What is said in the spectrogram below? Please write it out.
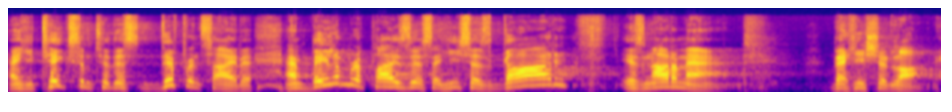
and, he takes him to this different side. And Balaam replies this, and he says, God is not a man that he should lie,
